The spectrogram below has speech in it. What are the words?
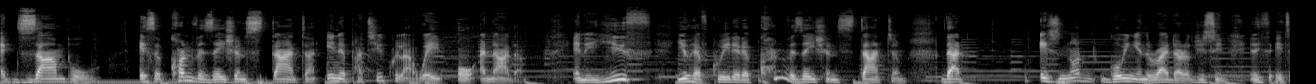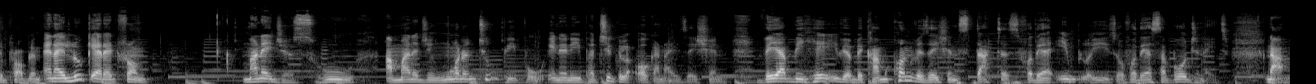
example is a conversation starter in a particular way or another. And if you have created a conversation starter that is not going in the right direction, it's, it's a problem. And I look at it from managers who are managing more than two people in any particular organization. Their behavior become conversation starters for their employees or for their subordinates. Now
